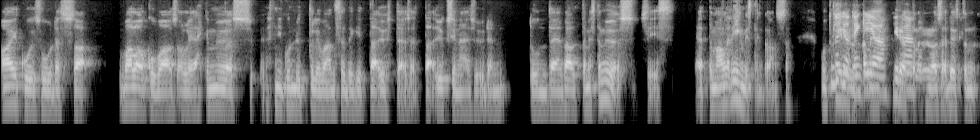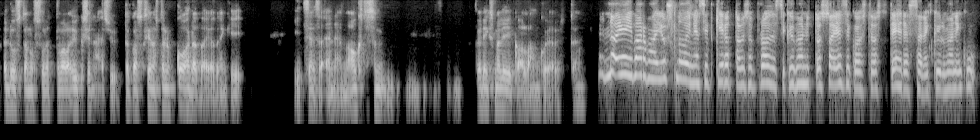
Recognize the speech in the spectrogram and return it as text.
aikuisuudessa valokuvaus oli ehkä myös, niin kuin nyt tuli vaan se jotenkin tämä yhteys, että yksinäisyyden tunteen välttämistä myös siis, että mä olen ihmisten kanssa. Mutta no kirjoittaminen, kirjoittaminen olisi edustanut, edustanut sulle tavallaan yksinäisyyttä, koska siinä olisi kohdata jotenkin itsensä enemmän. Onko tässä Vedinkö mä liikaa lankoja yhteen? No ei varmaan just noin. Ja sitten kirjoittamisen prosessi, kyllä mä nyt tuossa esikoisteosta tehdessä, niin kyllä mä, niinku,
